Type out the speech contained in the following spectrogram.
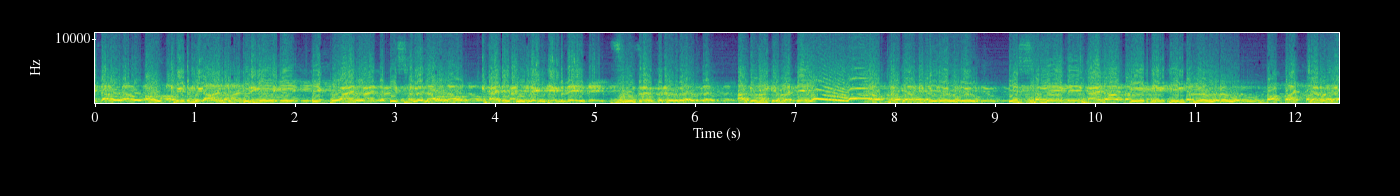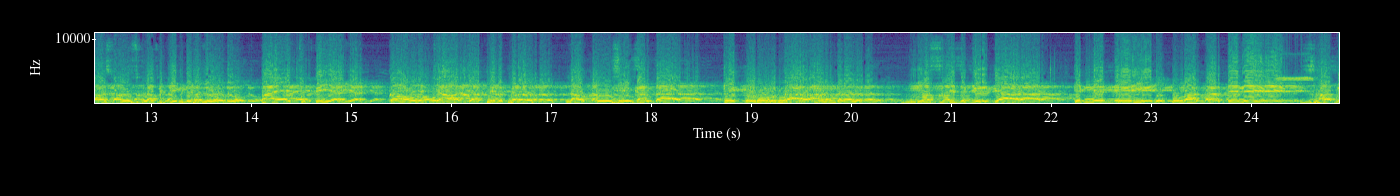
کا آؤ کھیڈ میدان جڑیے تے پوائنٹ نبی صلی اللہ خیرے دل ٹیم لے سندر بزرگ اگلی کے بندے لو پنجابی ویرے اس سمیں میں پیٹ پیٹی ٹیم بلو بابا چرن داس کوس ٹیم بلو پائے چکی ہے۔ کاؤں چار جا پھر پر لاؤ لو کرتا ہے کہ گروہ گھر مندر مسجد گر گرجا۔ کنے تیری کتما کر دینے سب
